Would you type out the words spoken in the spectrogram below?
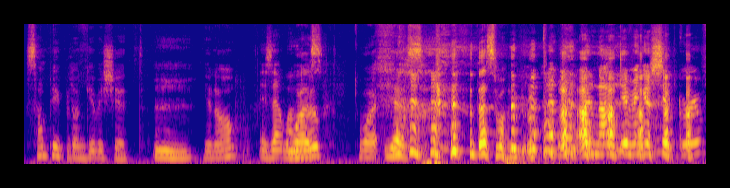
Some people don't give a shit, mm, you know. is that one Was- group? Why, yes, that's one group. They're not giving a shit group.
